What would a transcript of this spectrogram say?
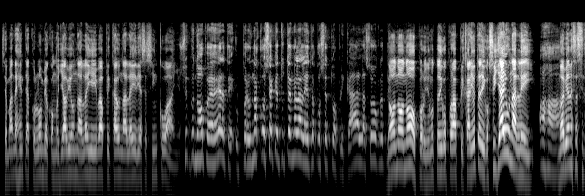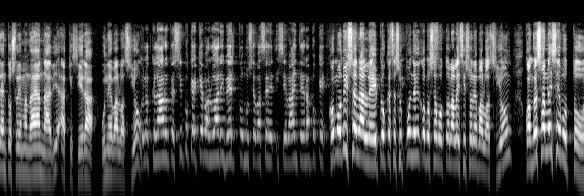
se mande gente a Colombia cuando ya había una ley y iba a aplicar una ley de hace cinco años. Sí, pues no, pero espérate, pero una cosa es que tú tengas la ley, otra cosa es tú aplicarla, Sócrates. No, no, no, pero yo no te digo por aplicar, yo te digo, si ya hay una ley, Ajá. no había necesidad entonces de mandar a nadie a que hiciera una evaluación. Claro- Claro que sí, porque hay que evaluar y ver cómo se va a hacer y se va a integrar, porque Como dice la ley, porque se supone que cuando se votó la ley se hizo la evaluación. Cuando esa ley se votó,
